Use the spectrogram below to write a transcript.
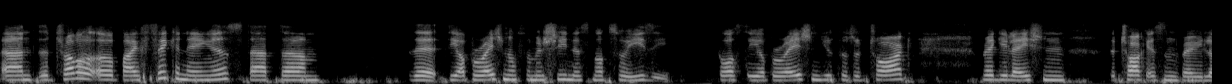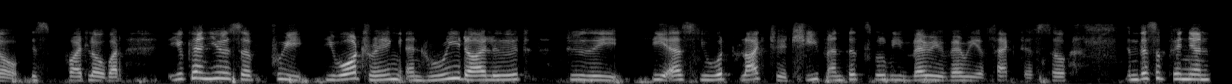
And the trouble uh, by thickening is that um, the, the operation of the machine is not so easy because the operation due to the torque regulation, the torque isn't very low, it's quite low, but you can use a pre-dewatering and re-dilute to the DS you would like to achieve, and this will be very, very effective. So in this opinion,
